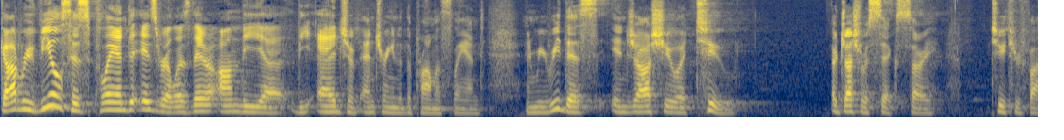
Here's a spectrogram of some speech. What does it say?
God reveals his plan to Israel as they're on the, uh, the edge of entering into the promised land. And we read this in Joshua 2, or Joshua 6, sorry, 2 through 5.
